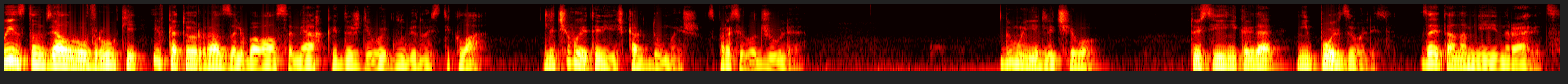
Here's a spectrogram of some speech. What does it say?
Уинстон взял его в руки и в который раз залюбовался мягкой дождевой глубиной стекла. «Для чего эта вещь, как думаешь?» – спросила Джулия. «Думаю, не для чего. То есть ей никогда не пользовались. За это она мне и нравится.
